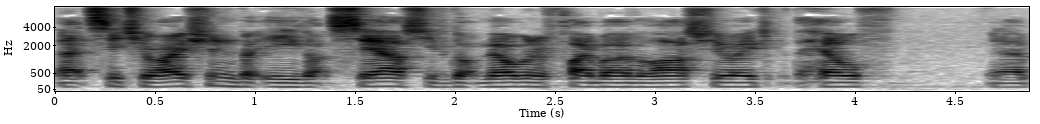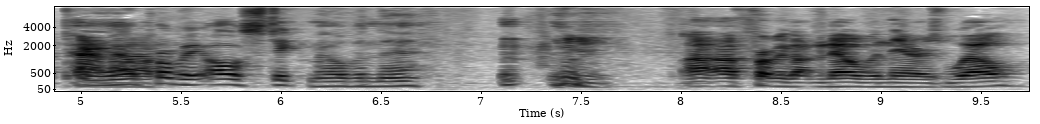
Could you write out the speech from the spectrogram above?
that situation, but you've got South, you've got Melbourne who've played well over the last few weeks, but the health, you know, Yeah, I'll probably I'll stick Melbourne there. I, I've probably got Melbourne there as well,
